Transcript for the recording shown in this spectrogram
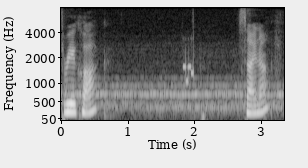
three o'clock. Sign off.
